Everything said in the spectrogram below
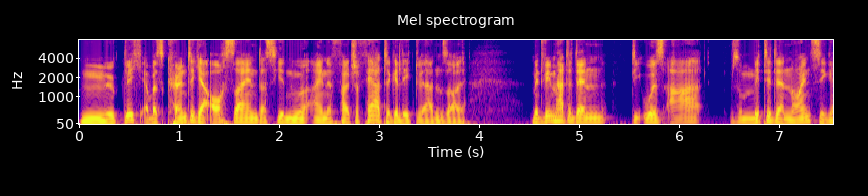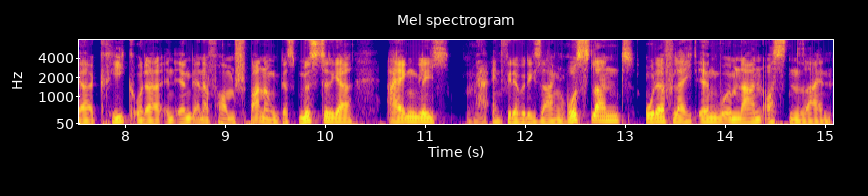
Möglich, aber es könnte ja auch sein, dass hier nur eine falsche Fährte gelegt werden soll. Mit wem hatte denn die USA so Mitte der 90er Krieg oder in irgendeiner Form Spannung? Das müsste ja eigentlich, ja, entweder würde ich sagen Russland oder vielleicht irgendwo im Nahen Osten sein.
